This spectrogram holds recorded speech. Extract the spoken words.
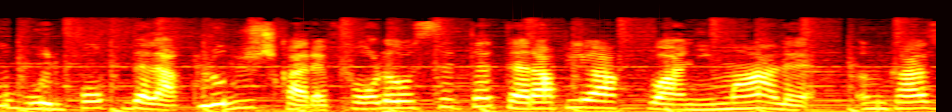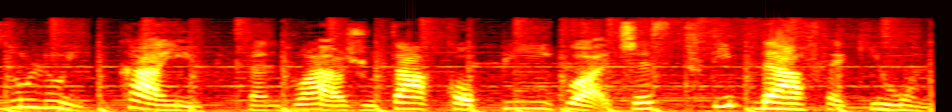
Mugur Pop de la Cluj care folosește terapia cu animale, în cazul lui Cai, pentru a ajuta copiii cu acest tip de afecțiuni.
